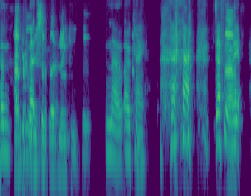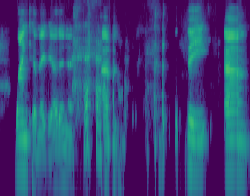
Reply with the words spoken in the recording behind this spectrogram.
Um, I wouldn't but, use the word nincompoop. No, okay. Um, Definitely. Wanker, maybe, I don't know. Um, the, um,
